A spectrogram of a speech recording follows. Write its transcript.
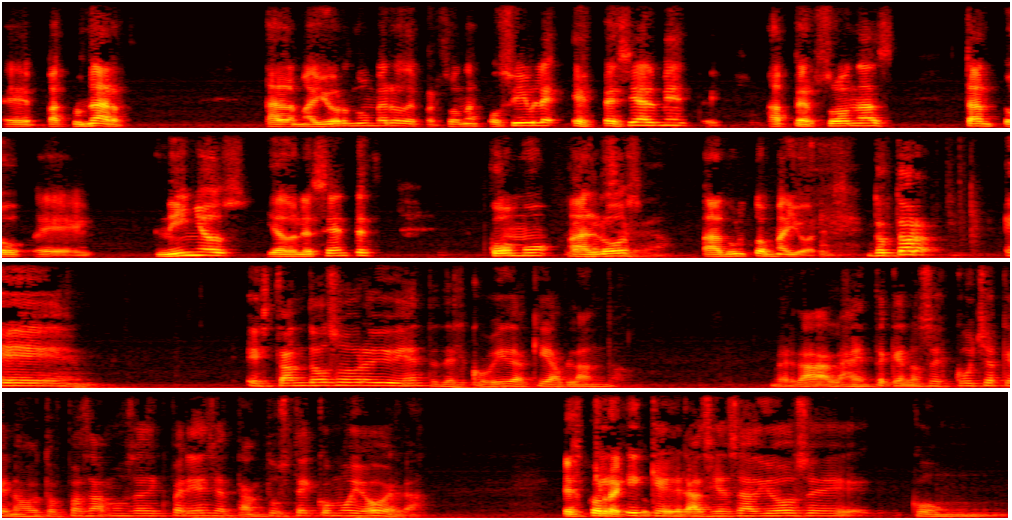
eh, vacunar a la mayor número de personas posible, especialmente a personas, tanto niños y adolescentes, como a los adultos mayores. Doctor, eh, están dos sobrevivientes del COVID aquí hablando. ¿Verdad? La gente que nos escucha, que nosotros pasamos esa experiencia, tanto usted como yo, ¿verdad? Es correcto. Y que, gracias a Dios, eh, con,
